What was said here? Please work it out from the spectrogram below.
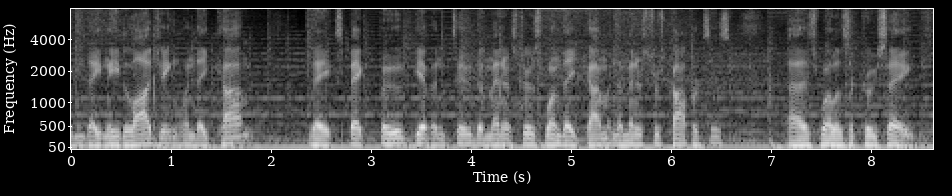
they need lodging when they come. They expect food given to the ministers when they come in the ministers' conferences, as well as the crusades.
